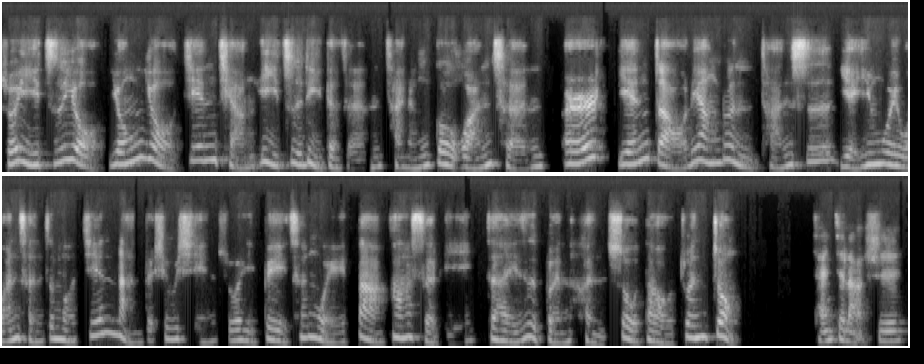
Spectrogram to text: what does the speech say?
所以，只有拥有坚强意志力的人才能够完成。而延沼亮论禅师也因为完成这么艰难的修行，所以被称为大阿闍黎，在日本很受到尊重。禅子老师，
